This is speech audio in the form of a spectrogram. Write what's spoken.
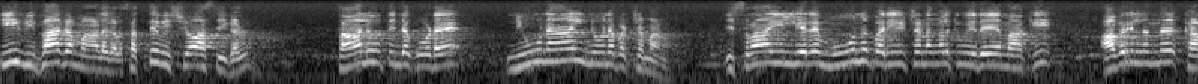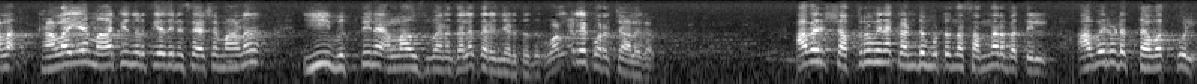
ഈ വിഭാഗം ആളുകൾ സത്യവിശ്വാസികൾ താലൂത്തിന്റെ കൂടെ ന്യൂനാൽ ന്യൂനപക്ഷമാണ്. ഇസ്രായേലിയരെ മൂന്ന് പരീക്ഷണങ്ങൾക്ക് വിധേയമാക്കി അവരിൽ നിന്ന് കള കളയെ മാറ്റി നിർത്തിയതിനു ശേഷമാണ് ഈ വിത്തിനെ അള്ളാഹു സുബാന തല തെരഞ്ഞെടുത്തത്. വളരെ കുറച്ചാളുകൾ അവർ ശത്രുവിനെ കണ്ടുമുട്ടുന്ന സന്ദർഭത്തിൽ അവരുടെ തവക്കുൽ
